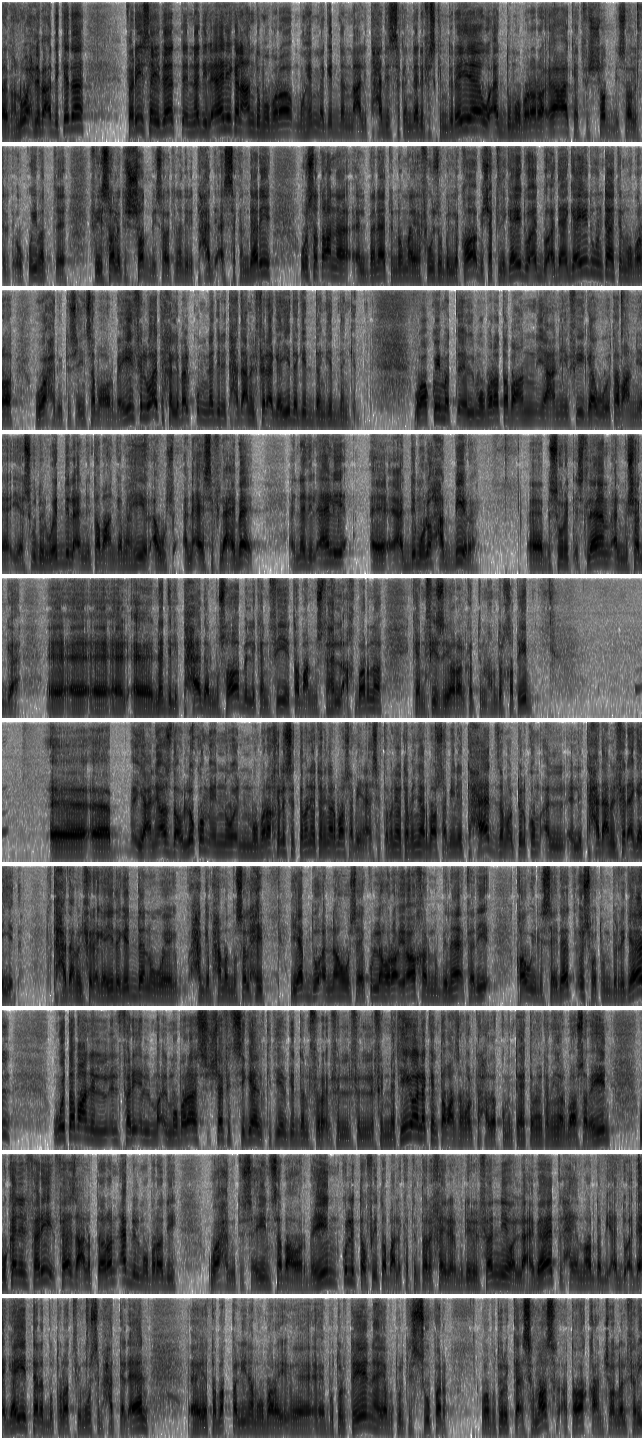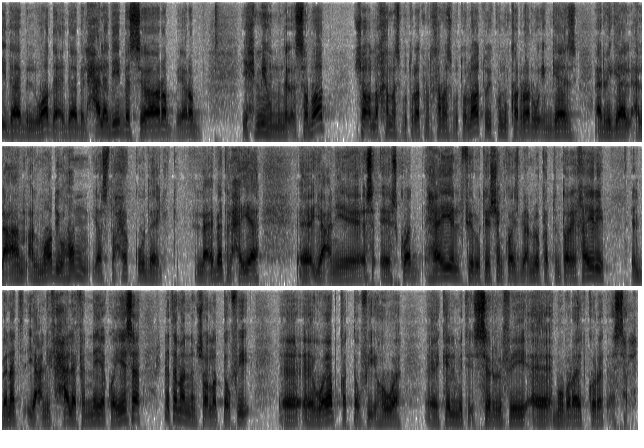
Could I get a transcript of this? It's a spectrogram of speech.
طيب هنروح اللي بعد كده. فريق سيدات النادي الأهلي كان عنده مباراة مهمة جدا مع الاتحاد السكندري في اسكندرية وأدوا مباراة رائعة كانت في الشاطبي صاله اقيمت في صالة الشاطبي صاله نادي الاتحاد السكندري. واستطعنا البنات إن هم يفوزوا باللقاء بشكل جيد وأدوا أداء جيد وانتهت المباراة 91 47 في الوقت. خلي بالكم نادي الاتحاد عامل فرقة جيدة جدا جدا جدا. واقيمت المباراة طبعا يعني في جو طبعا يسود الود لأن طبعا جماهير أو أنا آسف لاعبات النادي الأهلي قدموا لوحة كبيرة بصورة إسلام المشجع نادي الاتحاد المصاب اللي كان فيه طبعا مستهل أخبارنا كان فيه زيارة للكابتن محمود الخطيب. يعني قصدي أقول لكم إنه المباراة خلصت 88 74 آسف 88 74 الاتحاد زي ما قلت لكم الاتحاد عامل فرقة جيدة. الاتحاد عامل فرقة جيدة جدا وحاج محمد مصلحي يبدو أنه سيكون له رأي آخر إنه بناء فريق قوي للسيدات أسوة بالرجال. وطبعا الفريق المباراة شافت سجال كتير جدا في في في, النتيجة ولكن طبعا زي ما قلت لحضراتكم انتهت 88 74 وكان الفريق فاز على الطيران قبل المباراة دي 91 47 كل التوفيق طبعا لكابتن طارق خيري المدير الفني واللاعبات. الحقيقة النهارده بيأدوا أداء جيد ثلاث بطولات في موسم حتى الآن. يتبقى لينا مباراه بطولتين هي بطولة السوبر وبطولة كأس مصر. أتوقع إن شاء الله الفريق ده بالوضع ده بالحالة دي بس يا رب يا رب يحميهم من الإصابات. إن شاء الله خمس بطولات من خمس بطولات ويكونوا كرروا إنجاز الرجال العام الماضي وهم يستحقوا ذلك. اللاعبات الحقيقة يعني squad هايل في rotation كويس بيعملوا كابتن طارق خيري. البنات يعني في حالة فنية كويسة. نتمنى إن شاء الله التوفيق ويبقى التوفيق هو كلمة السر في مباريات كرة السلة.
